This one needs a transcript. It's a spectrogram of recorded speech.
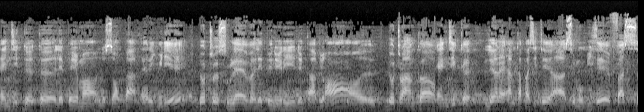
indiquent que les paiements ne sont pas réguliers, d'autres soulèvent les pénuries de carburant, d'autres encore indiquent leur incapacité à se mobiliser face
